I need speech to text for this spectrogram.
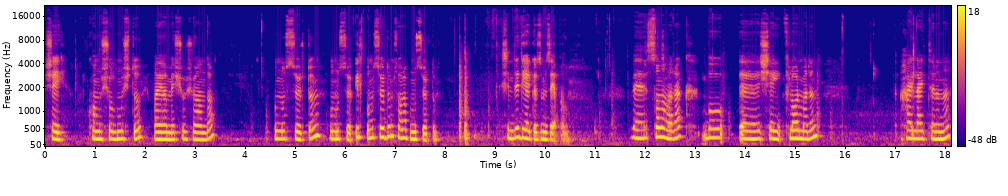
şey konuşulmuştu. Baya meşhur şu anda. Bunu sürdüm. Bunu sür. İlk bunu sürdüm sonra bunu sürdüm. Şimdi diğer gözümüze yapalım. Ve son olarak bu e, şey Flormar'ın highlighter'ını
